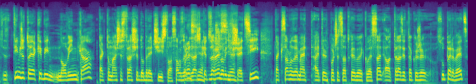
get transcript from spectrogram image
Tým, že to je keby novinka, tak to má ešte strašne dobré čísla. Samozrejme, presne, keď to začnú robiť všetci, tak samozrejme aj, aj ten počet subscriberov bude klesať, ale teraz je to akože super vec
